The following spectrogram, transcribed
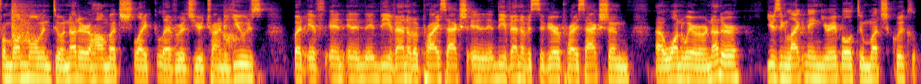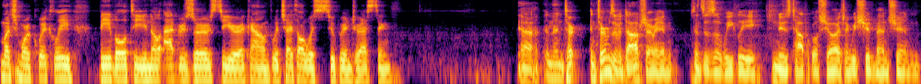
from one moment to another how much like leverage you're trying to use. But if in, in, in the event of a price action in, in the event of a severe price action uh, one way or another using lightning you're able to much quick much more quickly be able to you know add reserves to your account which i thought was super interesting Yeah, and then ter- in terms of adoption, I mean, since this is a weekly news topical show, I think we should mention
